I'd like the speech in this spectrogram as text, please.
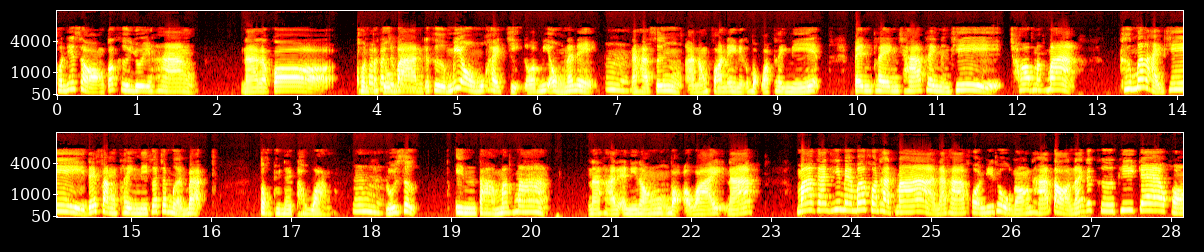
คนที่สองก็คือยุยฮังนะ แล้วก็คนปัจจุบันก็คือมิโองมุไคจิหรือว่ามิโองนั่นเองอืมนะคะ ซึ่งอ่าน้องฟอนต์เองเนี่ยก็บอกว่าเพลงนี้ เป็นเพลงช้าเพลงหนึ่งที่ชอบมาก ๆ คือเมื่อไหร่ที่ได้ฟังเพลงนี้ก็จะเหมือนแบบ ตกอยู่ในภวังค์อืมรู้สึกอินตามมาก ๆ นะคะ อันนี้น้องบอกเอาไว้นะ มากันที่เมมเบอร์คนถัดมานะคะ คนที่ถูกน้องท้าต่อนั่นก็คือพี่แก้วของ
